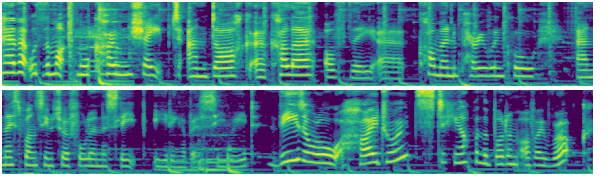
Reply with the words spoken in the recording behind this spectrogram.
Compare that with the much more cone-shaped and dark uh, colour of the uh, common periwinkle and this one seems to have fallen asleep eating a bit of seaweed. These are all hydroids sticking up on the bottom of a rock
